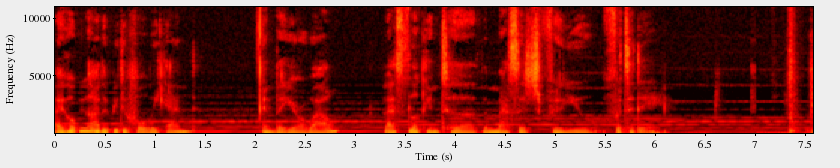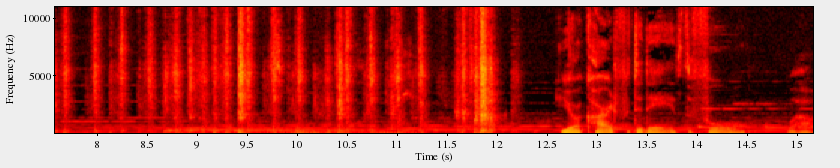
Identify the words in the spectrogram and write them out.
I hope you had a beautiful weekend and that you're well. Let's look into the message for you for today. Your card for today is the Fool. Wow,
